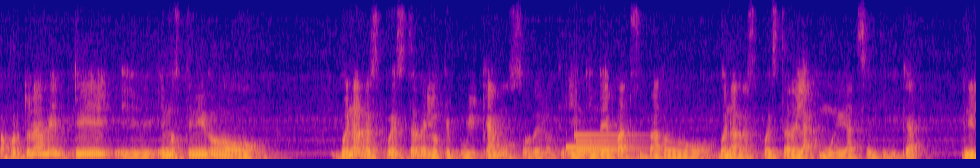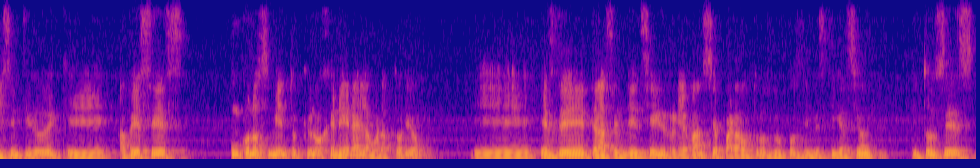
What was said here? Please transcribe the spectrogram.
afortunadamente hemos tenido buena respuesta de lo que publicamos o de lo que en donde he participado, buena respuesta de la comunidad científica, en el sentido de que a veces un conocimiento que uno genera en laboratorio es de trascendencia y relevancia para otros grupos de investigación. Entonces,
